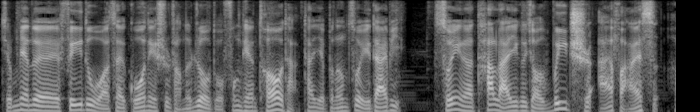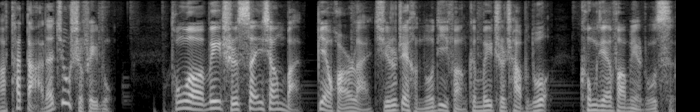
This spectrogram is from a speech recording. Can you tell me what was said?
就是面对飞度啊，在国内市场的热度，丰田 Toyota 它也不能坐以待毙，所以呢，它来一个叫威驰 FS 啊，它打的就是飞度，通过威驰三厢版变化而来。其实这很多地方跟威驰差不多，空间方面如此。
